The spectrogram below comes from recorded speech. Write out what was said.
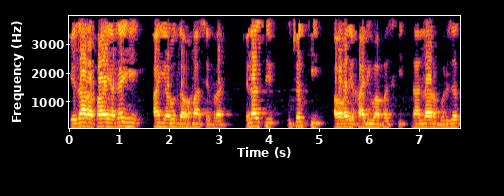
چې دا رفع یدیه ان يردهما صفرا خلاص اوچت کی او هغه خالی واپس کی دا الله رب العزت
